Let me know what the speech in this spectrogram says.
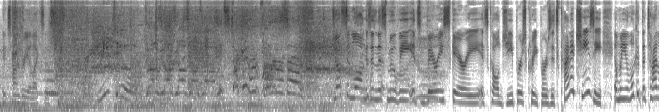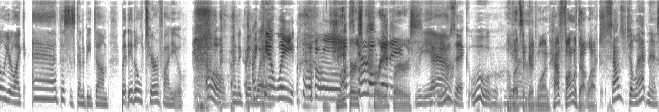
It's hungry, Alexis. Me too. It's stuck in reverse! Justin Long is in this movie. It's very scary. It's called Jeepers Creepers. It's kind of cheesy. And when you look at the title, you're like, eh, this is going to be dumb. But it'll terrify you Oh, in a good way. I can't wait. I'm Jeepers scared already. Creepers. Yeah. That music. Ooh. Oh, that's a good one. Have fun with that, Lex. Sounds gelatinous.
